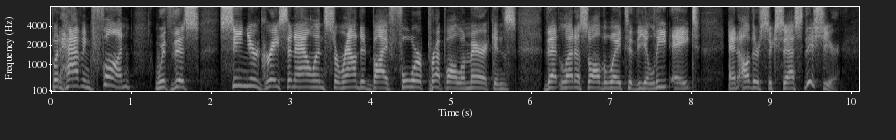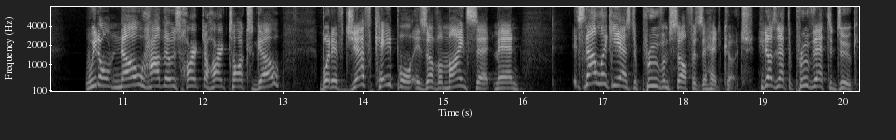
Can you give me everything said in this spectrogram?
but having fun with this senior Grayson Allen surrounded by four prep All Americans that led us all the way to the Elite Eight and other success this year. We don't know how those heart to heart talks go. But if Jeff Capel is of a mindset, man, it's not like he has to prove himself as a head coach. He doesn't have to prove that to Duke.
